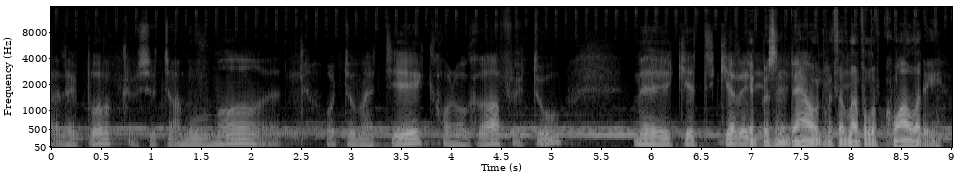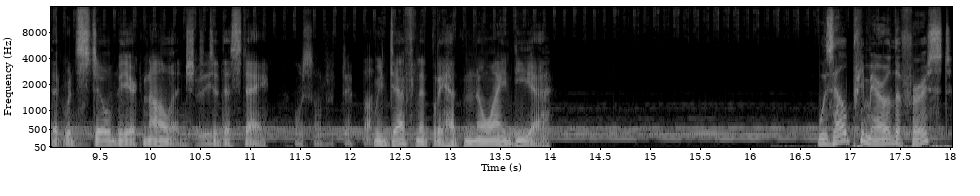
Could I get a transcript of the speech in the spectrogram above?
À l'époque, c'était un mouvement automatique, chronographe et tout. It was endowed with a level of quality that would still be acknowledged to this day. We definitely had no idea. Was El Primero the first?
